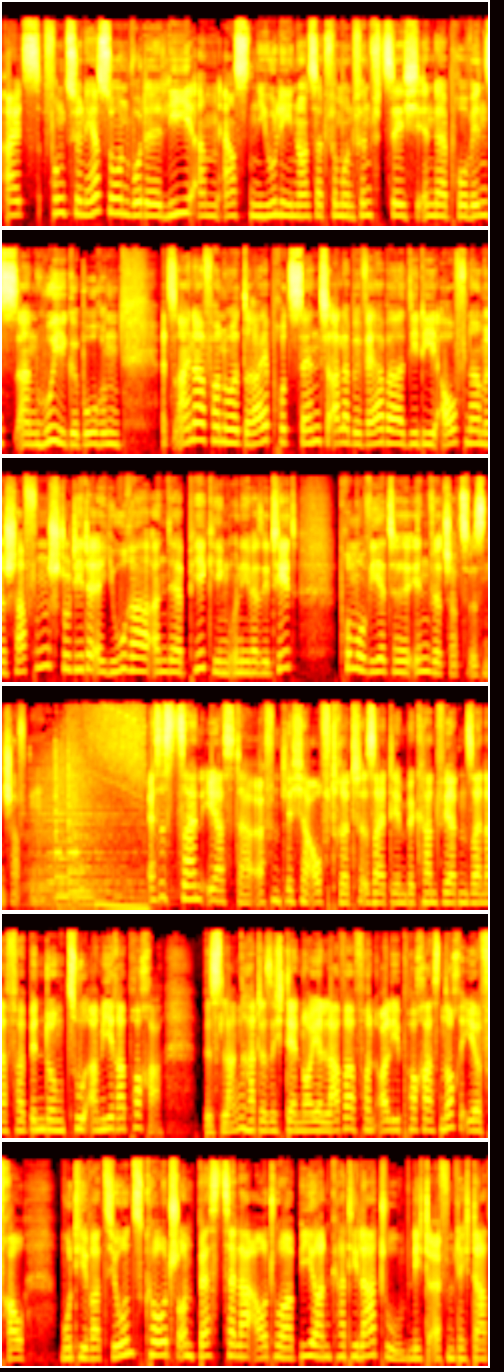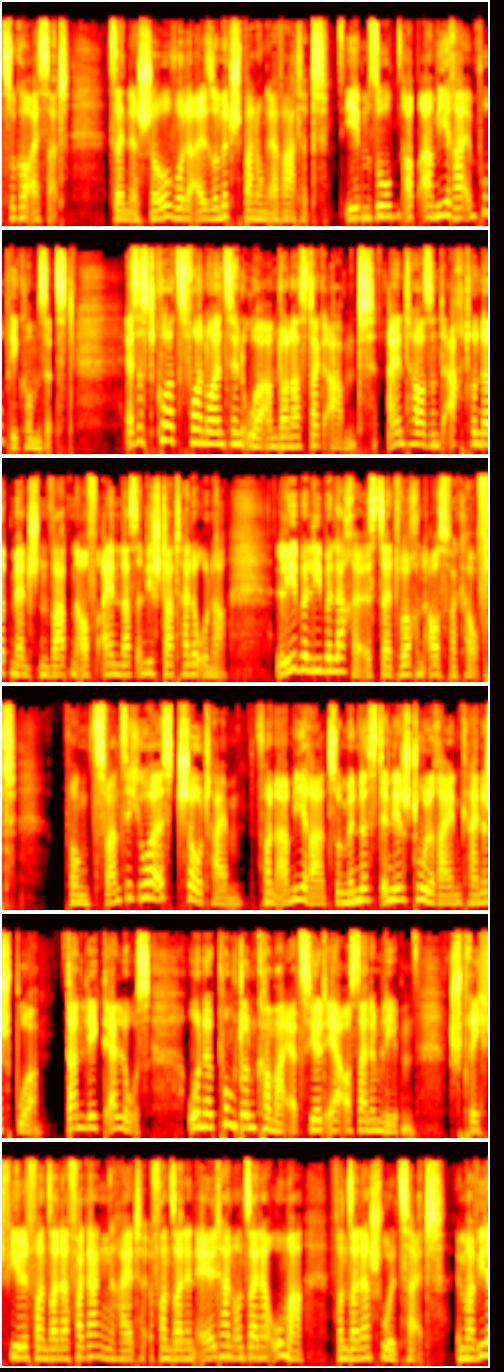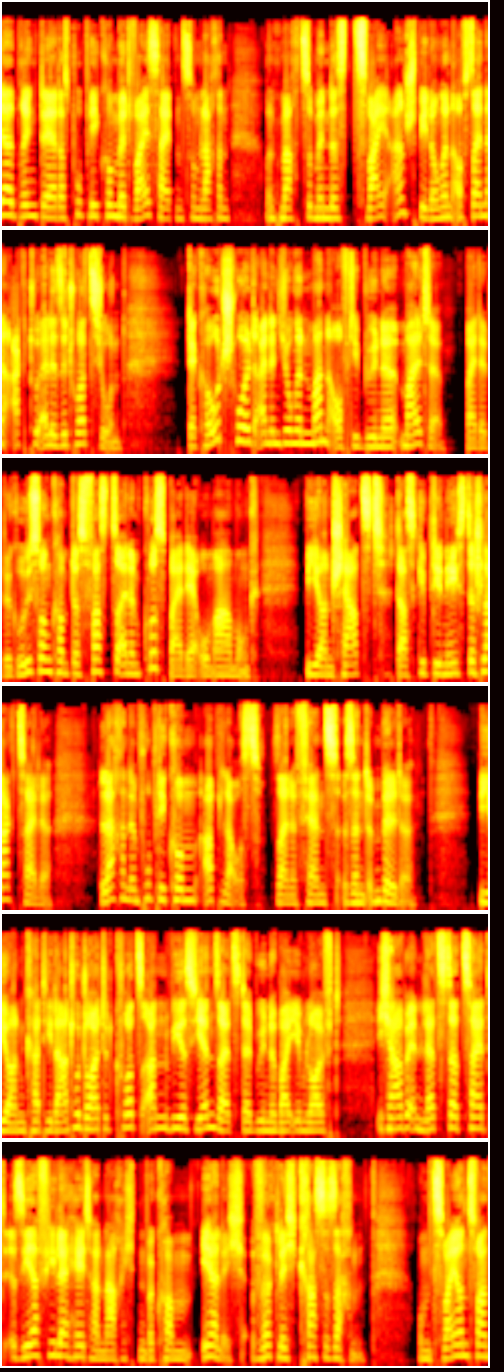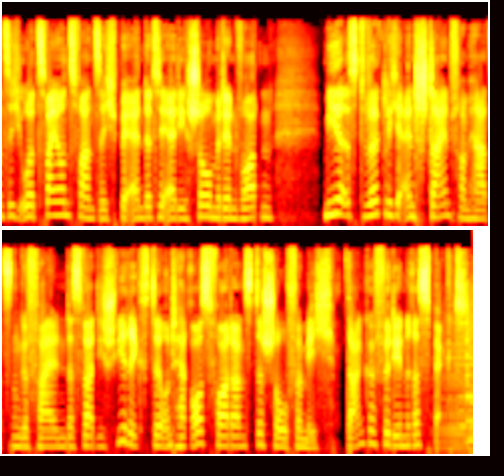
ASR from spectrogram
Als Funktionärssohn wurde Li am 1. Juli 1955 in der Provinz Anhui geboren. Als einer von nur drei Prozent aller Bewerber, die die Aufnahme schaffen, studierte er Jura an der Peking-Universität, promovierte in Wirtschaftswissenschaften. Es ist sein erster öffentlicher Auftritt seit dem Bekanntwerden seiner Verbindung zu Amira Pocher. Bislang hatte sich der neue Lover von Olli Pochers noch Ehefrau, Motivationscoach und Bestsellerautor Bion Katilatu nicht öffentlich dazu geäußert. Seine Show wurde also mit Spannung erwartet. Ebenso, ob Amira im Publikum sitzt. Es ist kurz vor 19 Uhr am Donnerstagabend. 1800 Menschen warten auf Einlass in die Stadthalle Unna. Lebe, liebe Lache ist seit Wochen ausverkauft. Punkt 20 Uhr ist Showtime. Von Amira zumindest in den Stuhlreihen keine Spur. Dann legt er los. Ohne Punkt und Komma erzählt er aus seinem Leben. Spricht viel von seiner Vergangenheit, von seinen Eltern und seiner Oma, von seiner Schulzeit. Immer wieder bringt er das Publikum mit Weisheiten zum Lachen und macht zumindest zwei Anspielungen auf seine aktuelle Situation. Der Coach holt einen jungen Mann auf die Bühne, Malte. Bei der Begrüßung kommt es fast zu einem Kuss bei der Umarmung. Bion scherzt, das gibt die nächste Schlagzeile. Lachen im Publikum, Applaus. Seine Fans sind im Bilde. Bion Katilato deutet kurz an, wie es jenseits der Bühne bei ihm läuft. Ich habe in letzter Zeit sehr viele Hater-Nachrichten bekommen. Ehrlich, wirklich krasse Sachen. Um 22.22 Uhr 22 beendete er die Show mit den Worten, mir ist wirklich ein Stein vom Herzen gefallen. Das war die schwierigste und herausforderndste Show für mich. Danke für den Respekt.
